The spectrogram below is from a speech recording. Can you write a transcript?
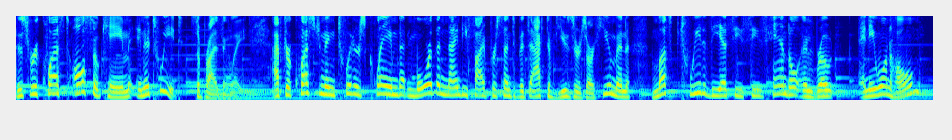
This request also came in a tweet, surprisingly. After questioning Twitter's claim that more than 95% of its active users are human, Musk tweeted the SEC's handle and wrote, Anyone home?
